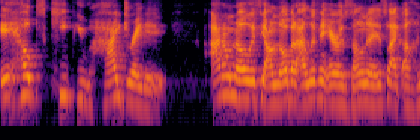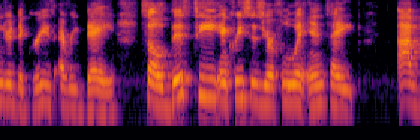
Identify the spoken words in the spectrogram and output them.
It helps keep you hydrated. I don't know if y'all know, but I live in Arizona. It's like 100 degrees every day. So this tea increases your fluid intake. I've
